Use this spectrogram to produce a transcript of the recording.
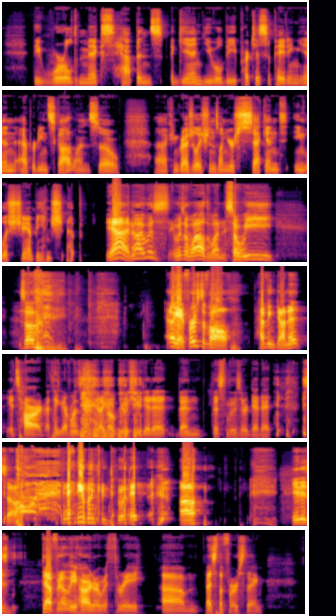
the World Mix happens again, you will be participating in Aberdeen, Scotland. So, uh, congratulations on your second English championship. Yeah, no, it was it was a wild one. So we, so okay. First of all, having done it, it's hard. I think everyone's going to be like, "Oh, Gushue did it," then this loser did it. So anyone can do it. Um, it is definitely harder with three. Um, that's the first thing.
